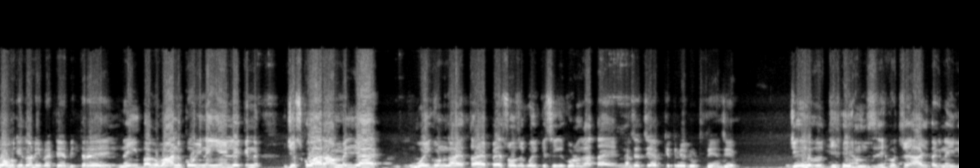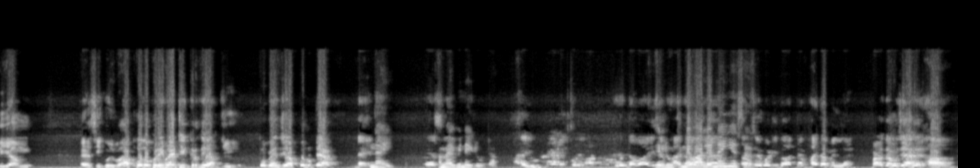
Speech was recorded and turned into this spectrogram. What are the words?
ढोंगी तो नहीं बैठे हैं भीतरे। नहीं भगवान कोई नहीं है लेकिन जिसको आराम मिल जाए वही गुण गाता है। पैसों से कोई किसी की गुण गाता है? अच्छा जेब कितनी लूटते हैं जेब? जेब जी हमसे कुछ आज तक नहीं लिया हम ऐसी कोई बात आपको तो फ्री में ठीक कर दिया? नहीं। जी। तो बहन जी आपको लुटिया नहीं। नहीं। हमें भी नहीं लूटा। सही। दवाई ये से लूटने वाले नहीं है, सर। सबसे बड़ी बात है फ़ायदा मिल रहा है। फ़ायदा हो जाए? हाँ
